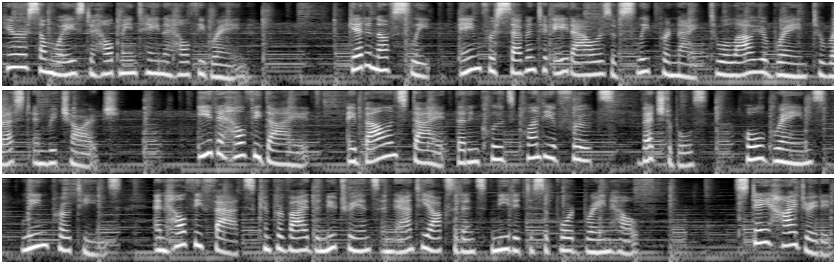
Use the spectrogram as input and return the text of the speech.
Here are some ways to help maintain a healthy brain. Get enough sleep, aim for 7 to 8 hours of sleep per night to allow your brain to rest and recharge. Eat a healthy diet, a balanced diet that includes plenty of fruits, vegetables, whole grains, lean proteins, and healthy fats can provide the nutrients and antioxidants needed to support brain health. Stay hydrated.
